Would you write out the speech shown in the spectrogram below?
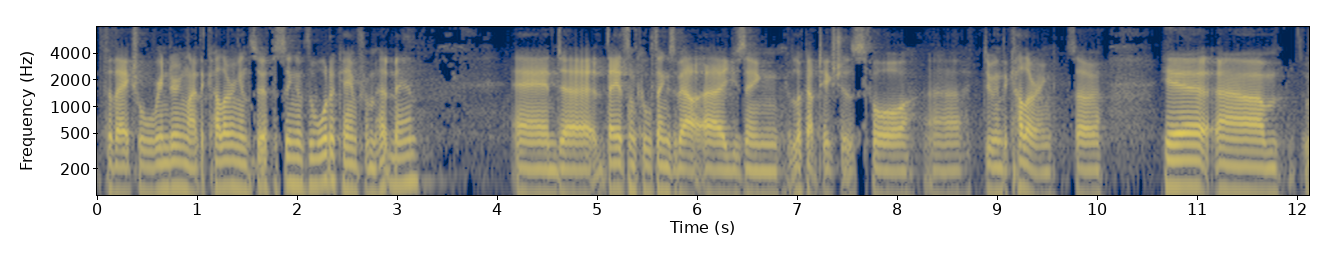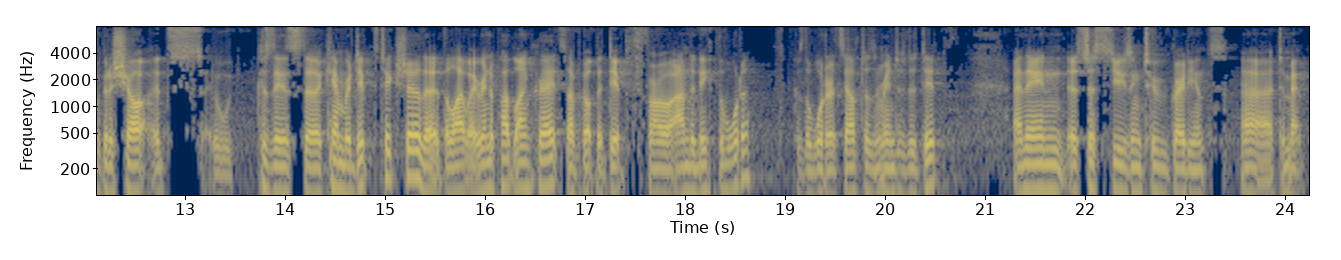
for the actual rendering, like the coloring and surfacing of the water, came from Hitman, and uh, they had some cool things about uh, using lookup textures for uh, doing the coloring. So here um, we've got a shot. It's because there's the camera depth texture that the lightweight render pipeline creates. I've got the depth for underneath the water because the water itself doesn't render to depth. And then it's just using two gradients uh, to map,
